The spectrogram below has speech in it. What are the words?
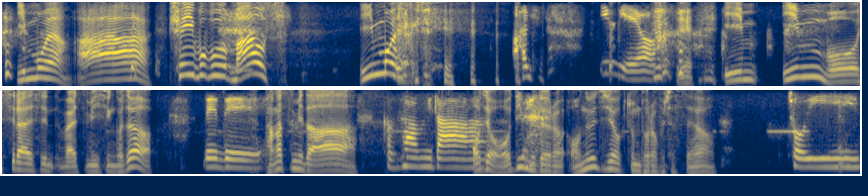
입모양. 아, shape of mouth. 입모양이지. 아니, 임이에요. 예, 임, 임모시라신 말씀이신 거죠? 네네. 반갑습니다. 감사합니다. 어제 어디 무대를, 어느 지역 좀 돌아보셨어요? 저희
